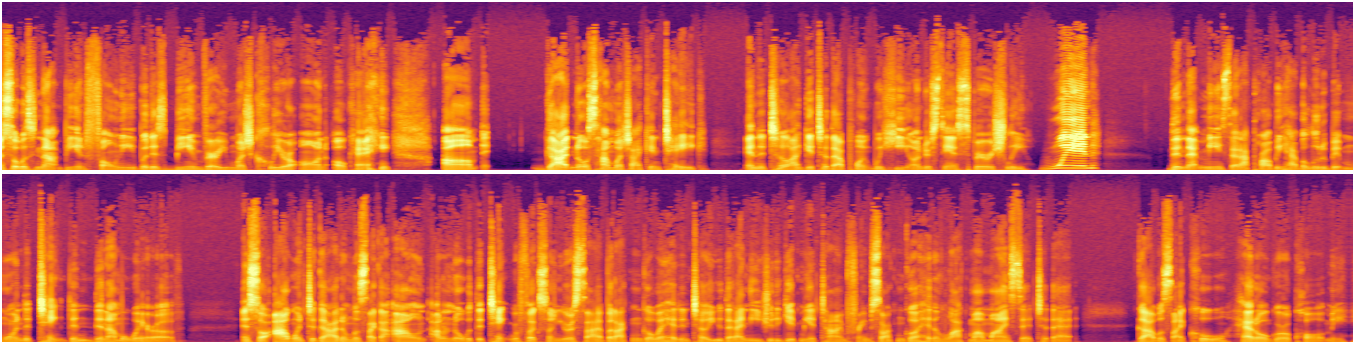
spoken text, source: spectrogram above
And so it's not being phony, but it's being very much clear on okay, um, God knows how much I can take. And until I get to that point where he understands spiritually when, then that means that I probably have a little bit more in the tank than than I'm aware of. And so I went to God and was like, I don't, I don't know what the tank reflects on your side, but I can go ahead and tell you that I need you to give me a time frame so I can go ahead and lock my mindset to that. God was like, cool. Had old girl called me.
